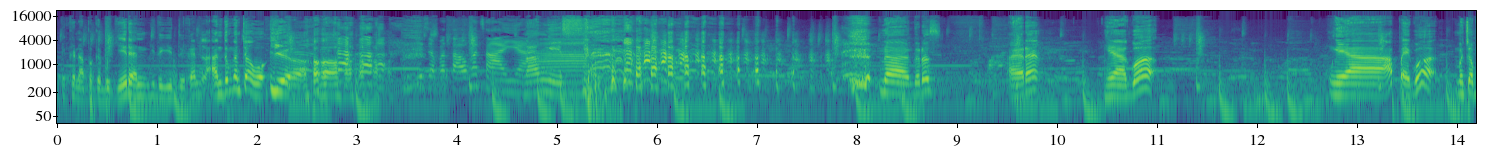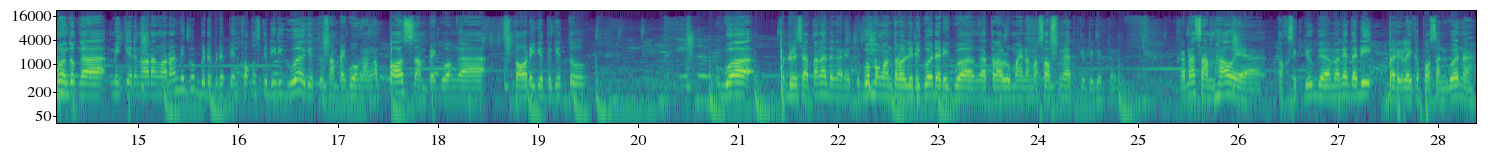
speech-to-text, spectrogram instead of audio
"Eh, kenapa kepikiran gitu-gitu kan. Antum kan cowok. Iya. ya, siapa tahu kan saya nangis nah terus akhirnya ya gue ya apa ya gue mencoba untuk gak mikirin orang-orang deh gue bener-bener pengen fokus ke diri gue gitu sampai gue nggak ngepost sampai gue nggak story gitu-gitu gue peduli setannya dengan itu gue mengontrol diri gue dari gue nggak terlalu main sama sosmed gitu-gitu karena somehow ya toxic juga. Makanya tadi balik lagi ke posan gue nah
